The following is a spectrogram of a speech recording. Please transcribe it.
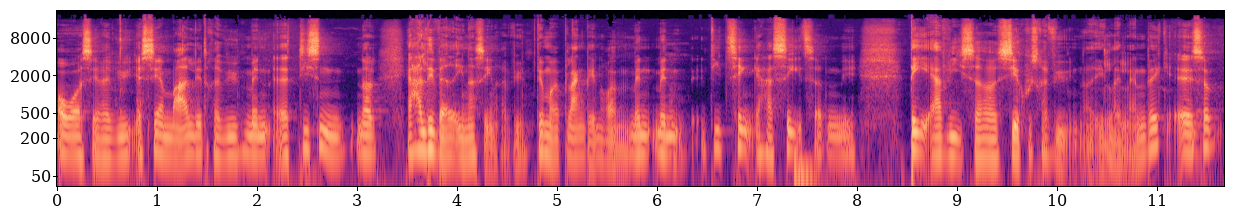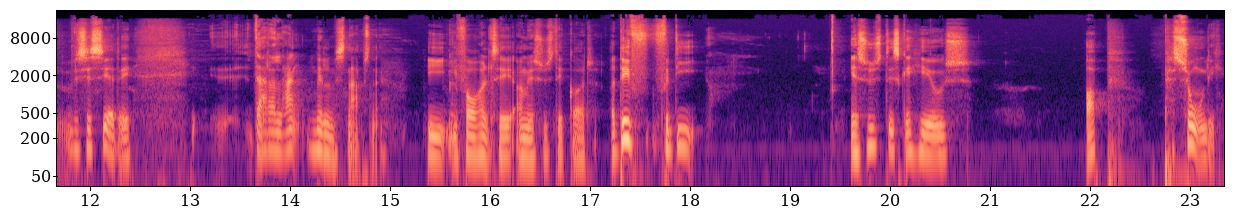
over at se revy. Jeg ser meget lidt revy, men at de sådan, når, jeg har aldrig været inde og se en revy, det må jeg blankt indrømme, men, men de ting, jeg har set sådan i DR-viser, Cirkusrevyen og et eller eller andet, ikke? Øh, så hvis jeg ser det, der er der langt mellem snapsene i, i forhold til, om jeg synes, det er godt. Og det er fordi, jeg synes, det skal hæves op personligt.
